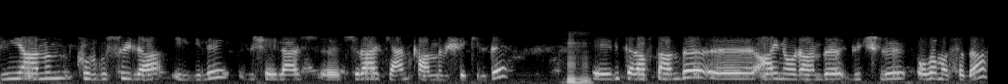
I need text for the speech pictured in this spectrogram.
dünyanın kurgusuyla ilgili bir şeyler e, sürerken kanlı bir şekilde e, bir taraftan da e, aynı oranda güçlü olamasa da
